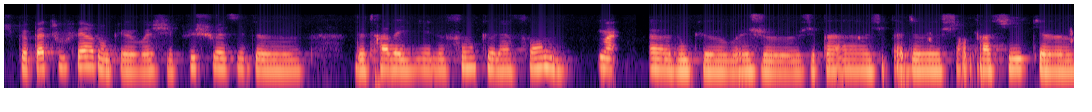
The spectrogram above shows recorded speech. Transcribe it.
je peux pas tout faire, donc euh, ouais, j'ai plus choisi de, de travailler le fond que la forme. Ouais. Euh, donc ouais, je j'ai pas j'ai pas de charte graphique. je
